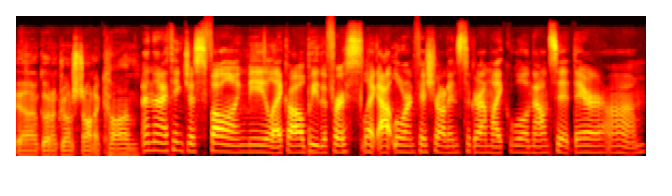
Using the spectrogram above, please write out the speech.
Uh, go on GrownStrong.com. And then I think just following me, like I'll be the first, like at Lauren Fisher on Instagram, like we'll announce it there. Um,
